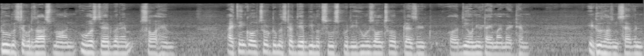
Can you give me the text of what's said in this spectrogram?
to Mr. Gurdas Maan, who was there when I saw him. I think also to Mr. Debi Makhsoospuri, who was also present uh, the only time I met him in 2007.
